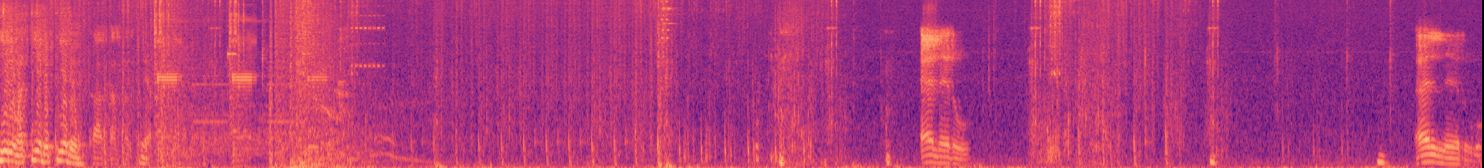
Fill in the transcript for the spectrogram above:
Tia dia mati ada, tia ada. Kak, kak, kak. Ya. El Hero. El Hero.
